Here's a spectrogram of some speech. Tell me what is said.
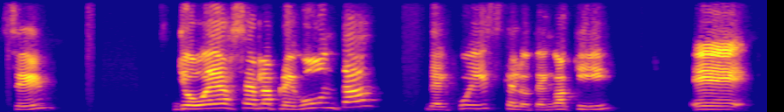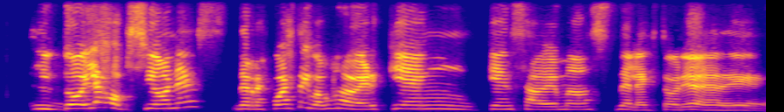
¿Sí? Yo voy a hacer la pregunta del quiz, que lo tengo aquí. Eh, doy las opciones de respuesta y vamos a ver quién, quién sabe más de la historia de,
